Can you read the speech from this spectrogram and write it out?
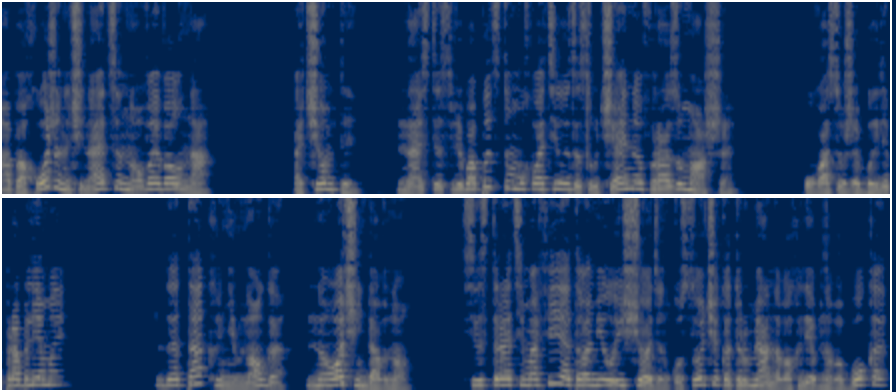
а, похоже, начинается новая волна. О чем ты? Настя с любопытством ухватилась за случайную фразу Маши. У вас уже были проблемы? Да так, немного, но очень давно. Сестра Тимофея отломила еще один кусочек от румяного хлебного бока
